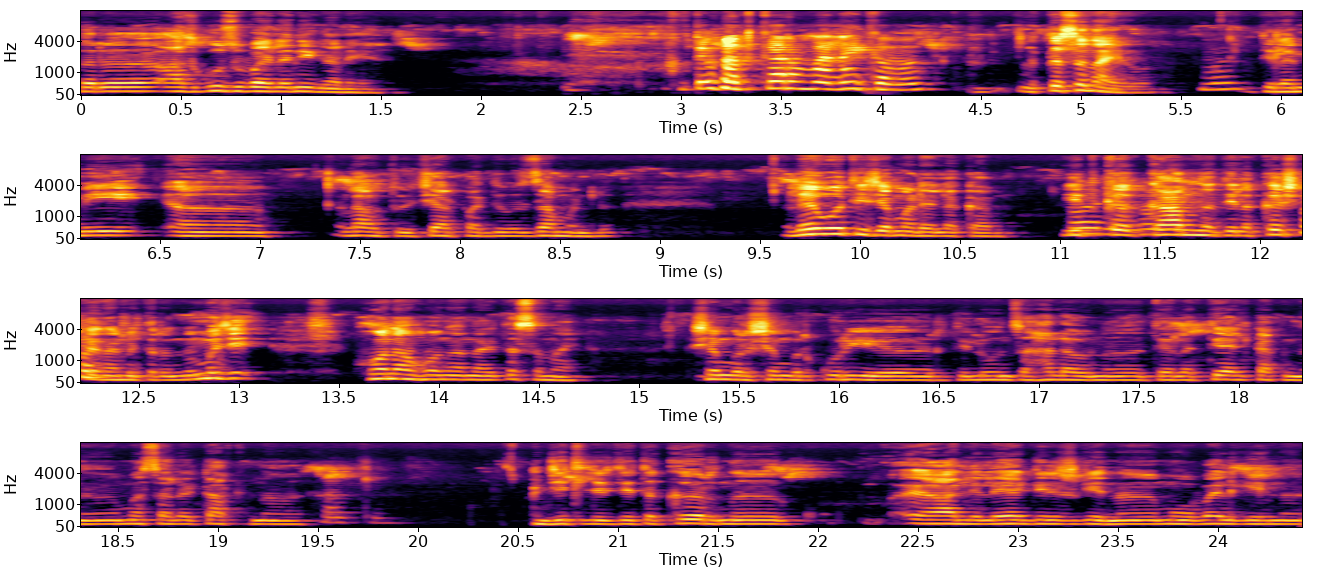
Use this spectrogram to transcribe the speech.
तर आज गुजबायला निघाले. कर्मा नाही का मग? तसं नाही हो. मग? तिला मी अं, लावतो. चार पाच दिवस जा म्हणलं. लय हो तिच्या मड्याला काम. हो ना, इतकं हो काम ना. ना तिला कष्ट ना मित्रांनो. म्हणजे होना होना नाही तसं नाही. शंभर शंभर कुरिअर ते लोणचं हलवणं त्याला तेल टाकणं मसाला टाकणं ओके. जिथले तिथं करणं आलेलं ॲड्रेस घेणं मोबाईल घेणं.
